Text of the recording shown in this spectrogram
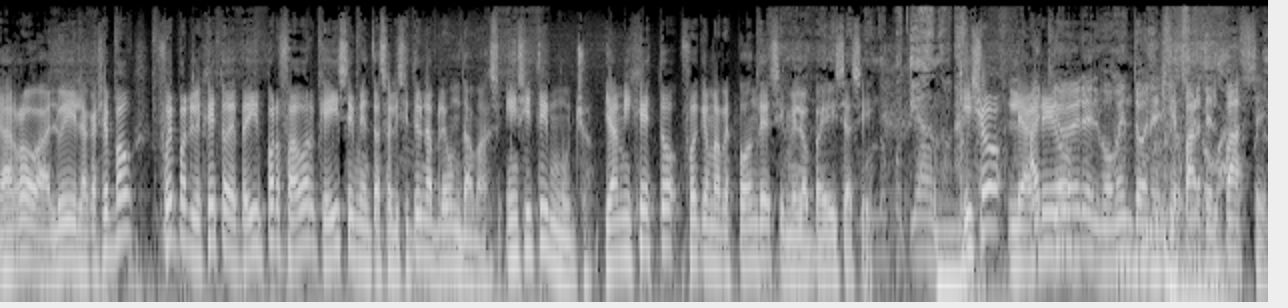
arroba Luis Lacalle Pau fue por el gesto de pedir por favor que hice mientras solicité una pregunta más. Insistí mucho. Y a mi gesto fue que me responde si me lo pedís así. Y yo le Hay que agrego... ver el momento en el que parte el pase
